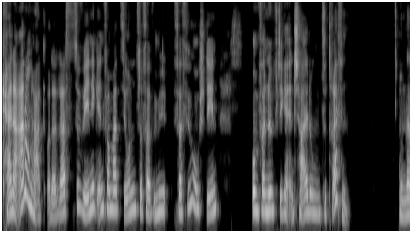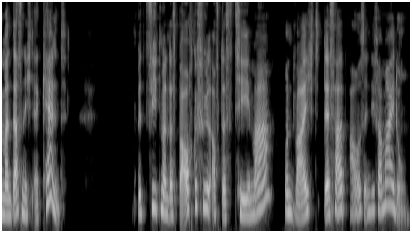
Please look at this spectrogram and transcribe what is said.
keine Ahnung hat oder dass zu wenig Informationen zur Verfügung stehen, um vernünftige Entscheidungen zu treffen. Und wenn man das nicht erkennt, bezieht man das Bauchgefühl auf das Thema und weicht deshalb aus in die Vermeidung.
